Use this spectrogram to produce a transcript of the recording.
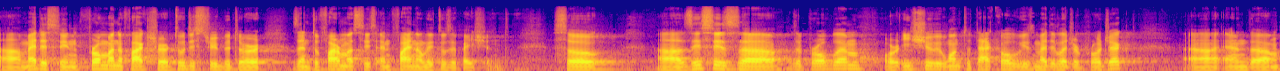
uh, medicine from manufacturer to distributor, then to pharmacies, and finally to the patient. So uh, this is uh, the problem or issue we want to tackle with MediLedger project. Uh, and, um,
